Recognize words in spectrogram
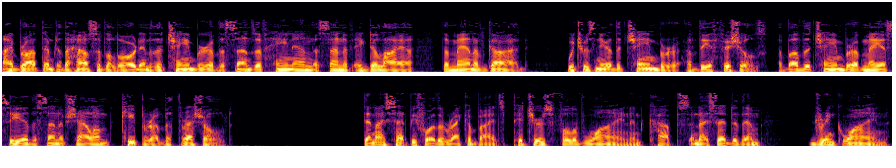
I brought them to the house of the Lord into the chamber of the sons of Hanan the son of Igdaliah, the man of God, which was near the chamber of the officials, above the chamber of Maaseiah the son of Shallum, keeper of the threshold. Then I set before the Rechabites pitchers full of wine and cups, and I said to them, Drink wine.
